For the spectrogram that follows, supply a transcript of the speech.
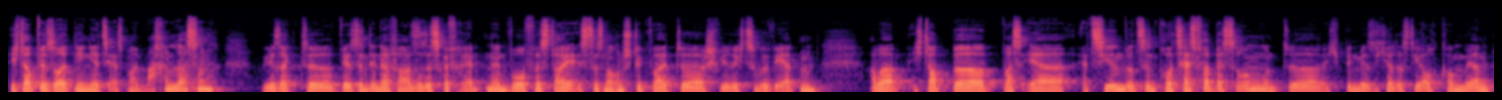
Ich glaube, wir sollten ihn jetzt erstmal machen lassen. Wie gesagt, äh, wir sind in der Phase des Referentenentwurfs, daher ist es noch ein Stück weit äh, schwierig zu bewerten. Aber ich glaube, äh, was er erzielen wird, sind Prozessverbesserungen und ich bin mir sicher, dass die auch kommen werden.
